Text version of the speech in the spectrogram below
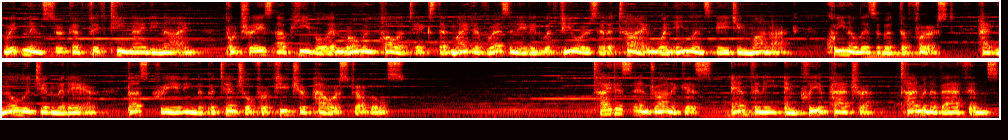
written in circa 1599, portrays upheaval in Roman politics that might have resonated with viewers at a time when England's aging monarch, Queen Elizabeth I, had no legitimate heir, thus creating the potential for future power struggles. Titus Andronicus, Antony and Cleopatra, Timon of Athens,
